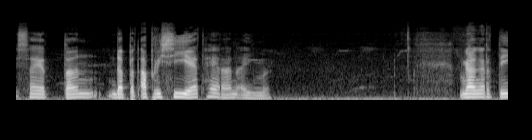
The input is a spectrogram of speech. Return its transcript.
setan dapat appreciate heran aing mah nggak ngerti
